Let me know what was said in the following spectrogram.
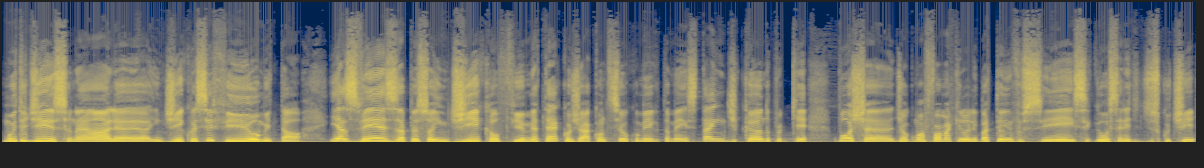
Muito disso, né? Olha, é, indico esse filme e tal. E às vezes a pessoa indica o filme, até que já aconteceu comigo também. Está indicando porque poxa, de alguma forma aquilo ali bateu em você e você gostaria de discutir.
